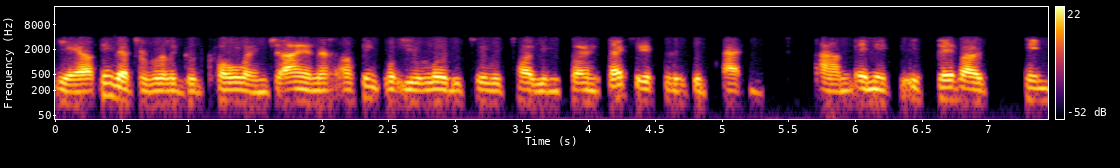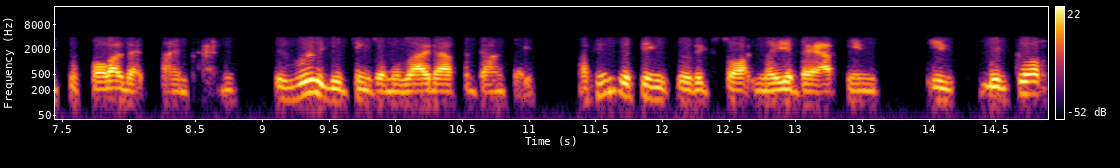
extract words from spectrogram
Yeah, I think that's a really good call, MJ. And I think what you alluded to with Toby McLean, it's actually a pretty good pattern. Um, and if, if Bevo tends to follow that same pattern, there's really good things on the radar for Dunkley. I think the things that excite me about him is we've got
